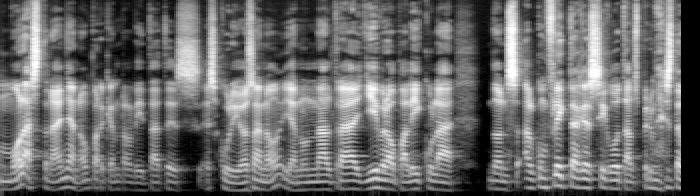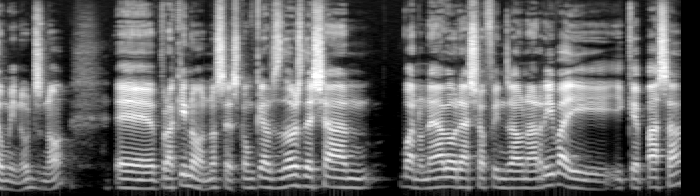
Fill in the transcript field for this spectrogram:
molt estranya, no? Perquè en realitat és, és curiosa, no? I en un altre llibre o pel·lícula, doncs el conflicte hagués sigut els primers 10 minuts, no? Eh, però aquí no, no sé, és com que els dos deixen... Bueno, anem a veure això fins a on arriba i, i què passa,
